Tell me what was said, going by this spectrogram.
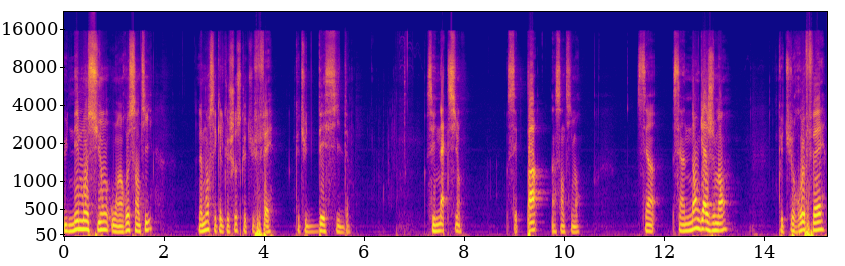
une émotion ou un ressenti. L'amour, c'est quelque chose que tu fais, que tu décides. C'est une action. C'est pas un sentiment. C'est un, c'est un engagement que tu refais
